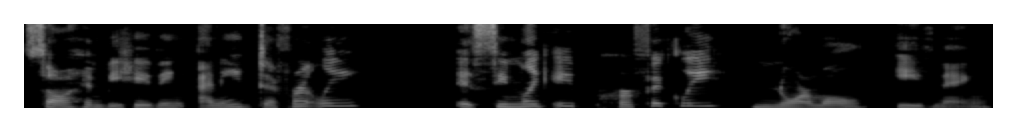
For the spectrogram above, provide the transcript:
saw him behaving any differently. It seemed like a perfectly normal evening.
